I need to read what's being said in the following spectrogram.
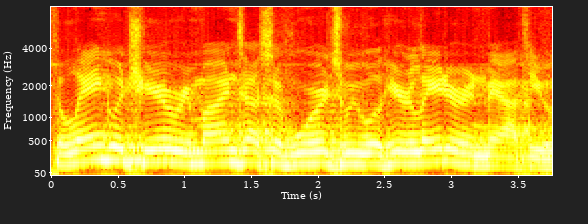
The language here reminds us of words we will hear later in Matthew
